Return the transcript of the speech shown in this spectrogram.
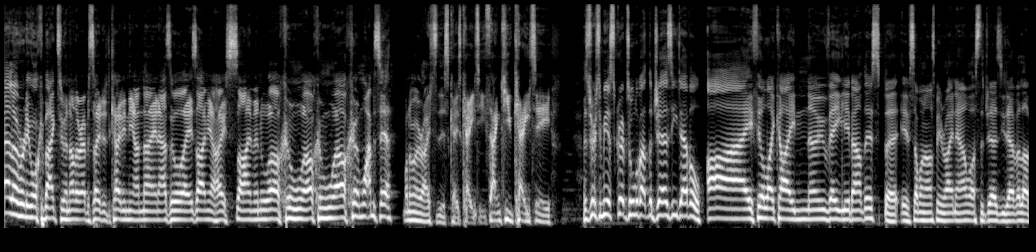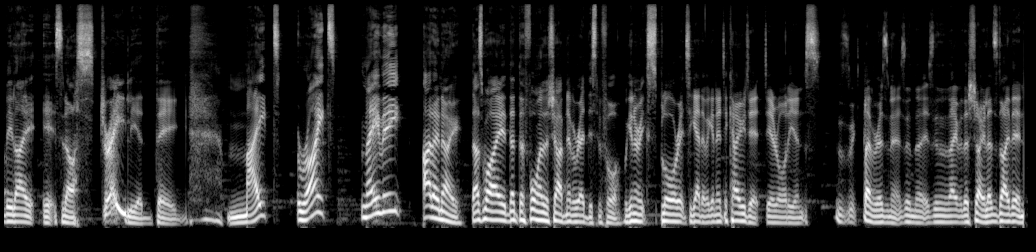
Hello, everybody. Welcome back to another episode of Decoding the Unknown. As always, I'm your host, Simon. Welcome, welcome, welcome. What happens here? One of my writers in this case, Katie. Thank you, Katie. Has written me a script all about the Jersey Devil. I feel like I know vaguely about this, but if someone asked me right now what's the Jersey Devil, I'll be like, it's an Australian thing. Mate, right? Maybe? I don't know. That's why the, the format of the show, I've never read this before. We're going to explore it together. We're going to decode it, dear audience. This is clever, isn't it? It's in the it's in the name of the show. Let's dive in.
